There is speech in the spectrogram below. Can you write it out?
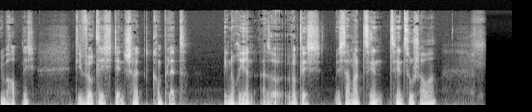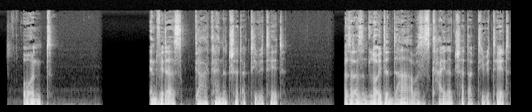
Überhaupt nicht. Die wirklich den Chat komplett ignorieren. Also wirklich, ich sag mal, zehn, zehn Zuschauer. Und entweder ist gar keine Chat-Aktivität. Also da sind Leute da, aber es ist keine Chat-Aktivität.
